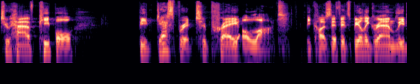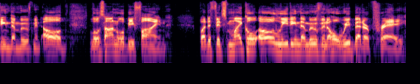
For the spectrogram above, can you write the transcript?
to have people be desperate to pray a lot. Because if it's Billy Graham leading the movement, oh, Lausanne will be fine. But if it's Michael O leading the movement, oh, we better pray.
